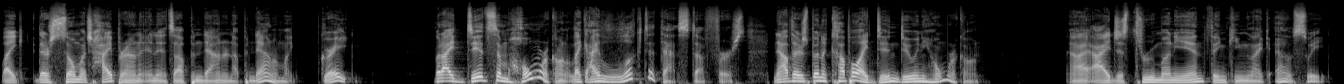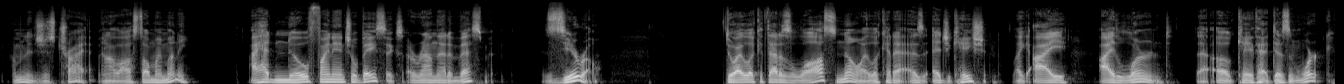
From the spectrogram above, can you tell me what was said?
Like there's so much hype around it and it's up and down and up and down. I'm like, great. But I did some homework on it. Like I looked at that stuff first. Now there's been a couple I didn't do any homework on. I, I just threw money in thinking like, oh, sweet. I'm going to just try it. And I lost all my money. I had no financial basics around that investment. Zero. Do I look at that as a loss? No, I look at it as education. Like I I learned that okay, that doesn't work.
